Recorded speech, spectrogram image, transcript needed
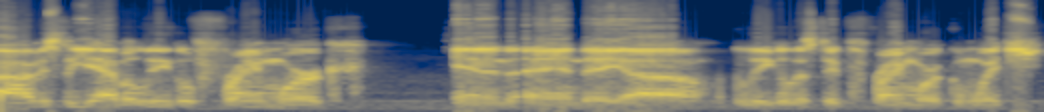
obviously you have a legal framework and and a uh, legalistic framework in which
